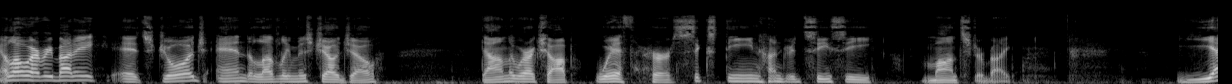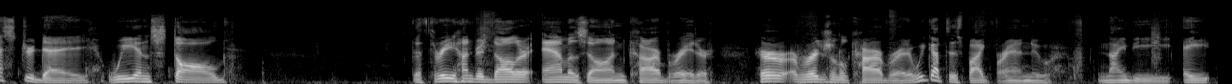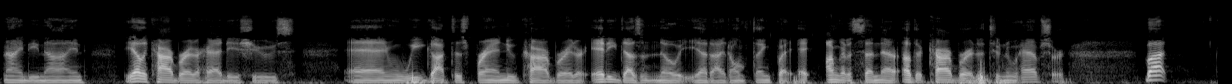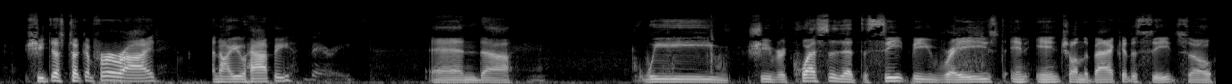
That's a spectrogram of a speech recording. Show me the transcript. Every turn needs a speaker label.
Speaker 1: Hello, everybody. It's George and the lovely Miss JoJo down the workshop with her 1600cc monster bike. Yesterday, we installed the $300 Amazon carburetor, her original carburetor. We got this bike brand new, 98, 99. The other carburetor had issues and we got this brand new carburetor. Eddie doesn't know it yet, I don't think, but I'm going to send that other carburetor to New Hampshire. But she just took it for a ride, and are you happy?
Speaker 2: Very.
Speaker 1: And uh, we, she requested that the seat be raised an inch on the back of the seat, so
